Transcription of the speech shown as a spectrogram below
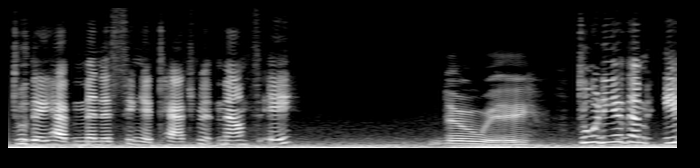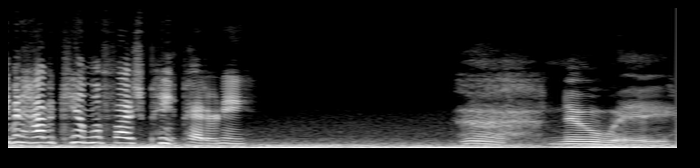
Do they have menacing attachment mounts, eh? No way. Do any of them even have a camouflage paint pattern, eh? no way.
